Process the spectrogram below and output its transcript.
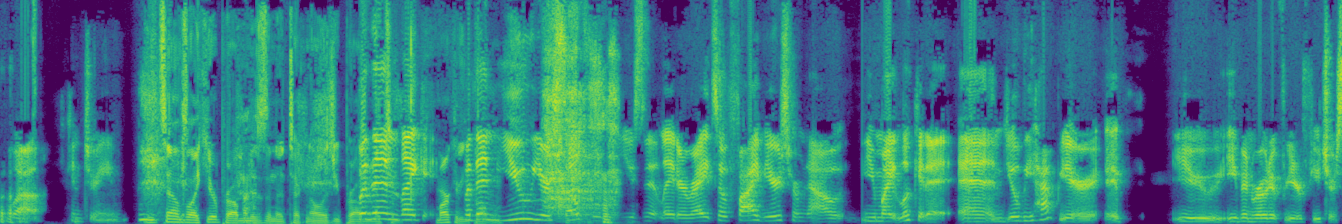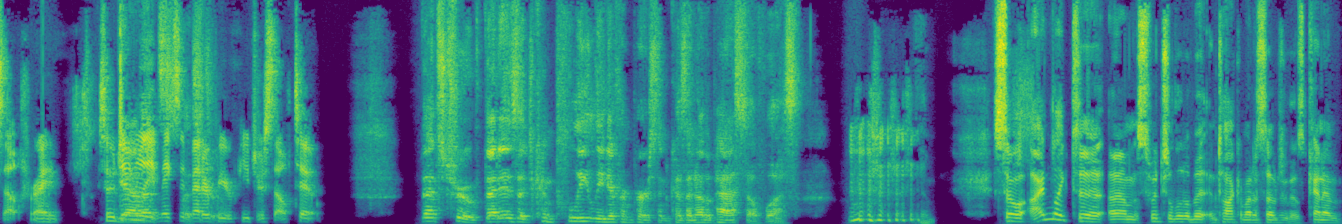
wow, you can dream. It sounds like your problem isn't a technology problem. But then, it's a like, marketing but then problem. you yourself will be using it later, right? So five years from now, you might look at it and you'll be happier if you even wrote it for your future self, right? So generally, it makes it better true. for your future self too. That's true. That is a completely different person because I know the past self was. So I'd like to um, switch a little bit and talk about a subject that's kind of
